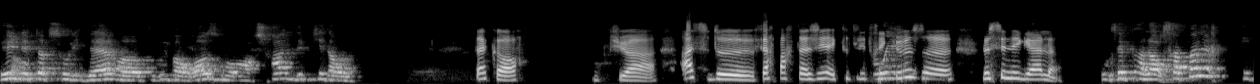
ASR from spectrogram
et une étape solidaire euh, pour Ruban Rose où on marchera les pieds dans l'eau. D'accord. Tu as hâte de faire partager avec toutes les tréqueuses euh, le Sénégal. alors, ça n'a pas l'air tout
